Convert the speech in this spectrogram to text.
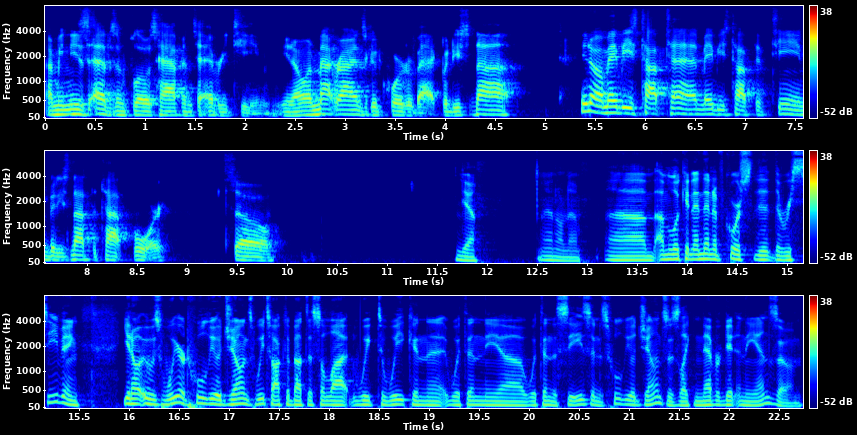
I mean, these ebbs and flows happen to every team, you know. And Matt Ryan's a good quarterback, but he's not. You know, maybe he's top ten, maybe he's top fifteen, but he's not the top four. So Yeah. I don't know. Um, I'm looking, and then of course the the receiving. You know, it was weird. Julio Jones. We talked about this a lot week to week in the within the uh, within the season. Is Julio Jones is like never getting in the end zone.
